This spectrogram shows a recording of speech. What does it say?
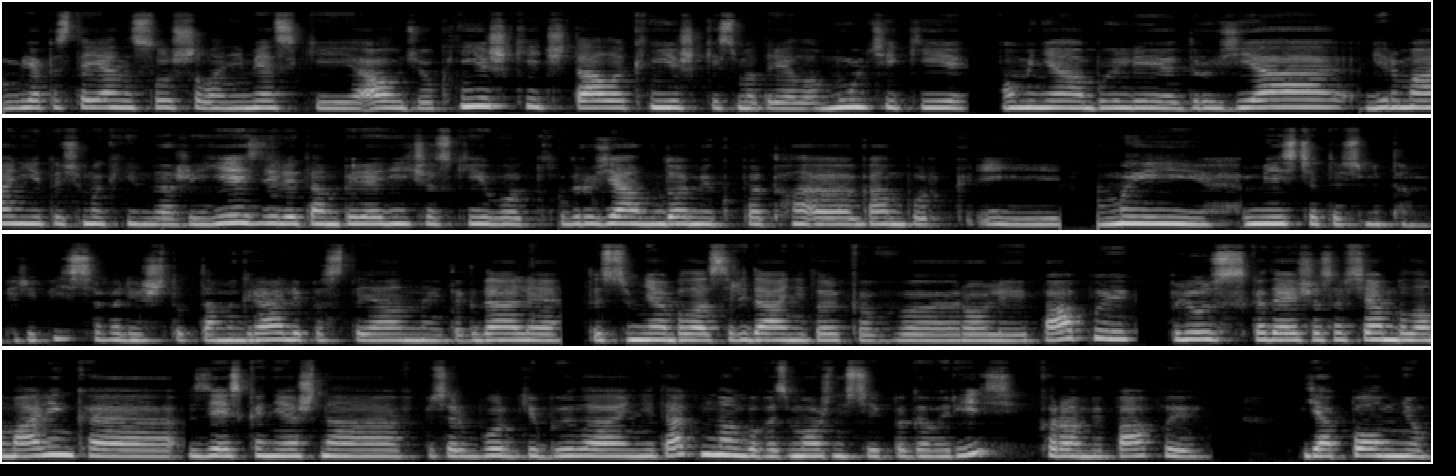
я постоянно слушала немецкие аудиокнижки, читала книжки, смотрела мультики. У меня были друзья в Германии, то есть мы к ним даже ездили там периодически, вот к друзьям домик под э, Гамбург. И мы вместе, то есть мы там переписывали, что там играли постоянно и так далее. То есть у меня была среда не только в роли папы. Плюс, когда я еще совсем была маленькая, здесь, конечно, в Петербурге было не так много возможностей поговорить, кроме папы. Я помню,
